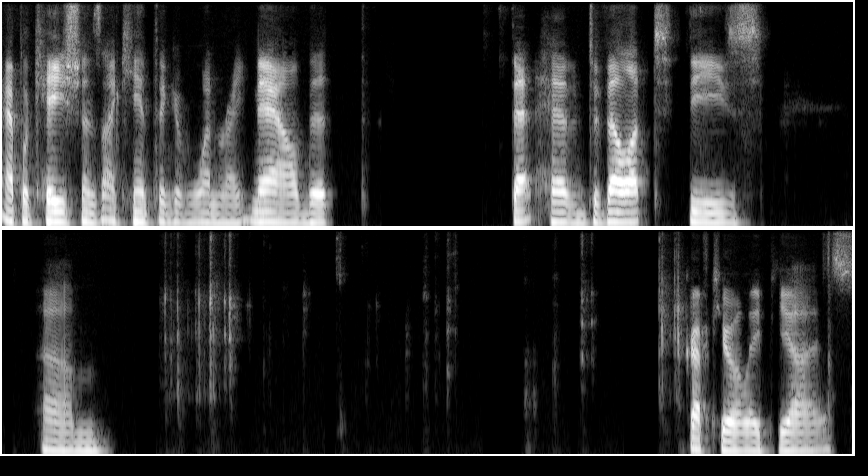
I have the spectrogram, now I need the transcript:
applications i can't think of one right now that that have developed these um, GraphQL APIs.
